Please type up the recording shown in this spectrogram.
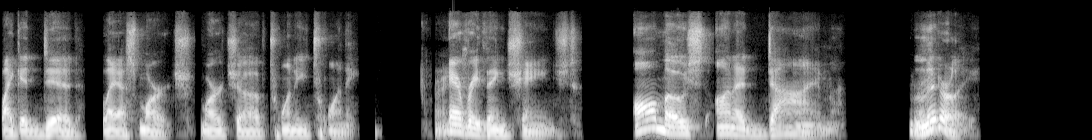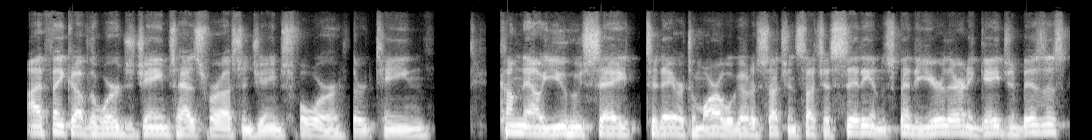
like it did last March, March of 2020. Right. Everything changed almost on a dime, right. literally. I think of the words James has for us in James 4 13 Come now, you who say today or tomorrow we'll go to such and such a city and spend a year there and engage in business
